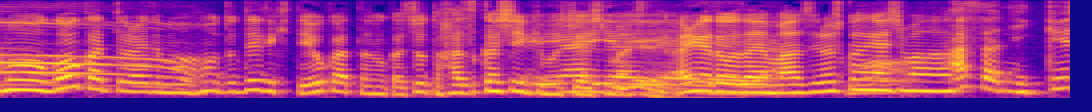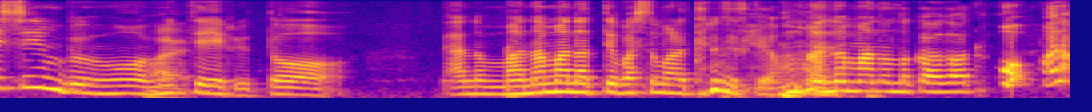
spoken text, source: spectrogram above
うもう豪華って言われても本当出てきてよかったのかちょっと恥ずかしい気持ちがしまして。ありがとうございます。よろしくお願いします。朝日経新聞を見ていると、あの、まなまなって呼ばせてもらってるんですけど、まなまなの顔が、おまな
